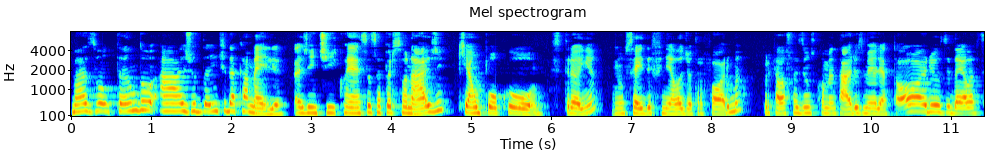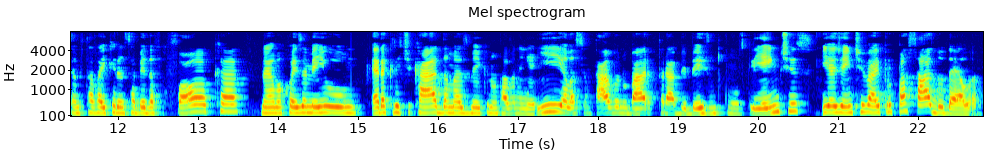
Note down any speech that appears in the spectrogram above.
Mas voltando à ajudante da Camélia, a gente conhece essa personagem que é um pouco estranha, não sei definir ela de outra forma, porque ela fazia uns comentários meio aleatórios e daí ela sempre tava aí querendo saber da fofoca né? Uma coisa meio era criticada, mas meio que não tava nem aí. Ela sentava no bar para beber junto com os clientes e a gente vai pro passado dela.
